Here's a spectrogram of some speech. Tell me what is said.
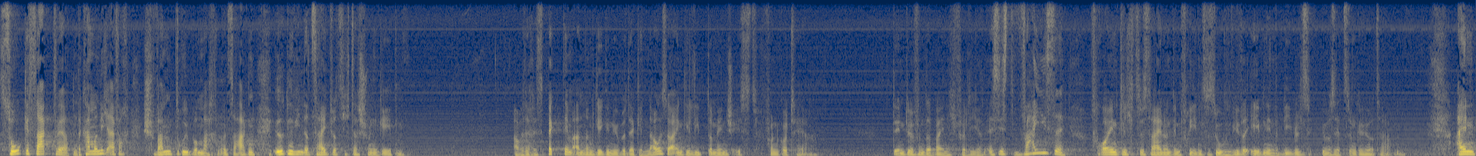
so gesagt werden. Da kann man nicht einfach Schwamm drüber machen und sagen, irgendwie in der Zeit wird sich das schon geben. Aber der Respekt dem anderen gegenüber, der genauso ein geliebter Mensch ist von Gott her, den dürfen dabei nicht verlieren. Es ist weise, freundlich zu sein und den Frieden zu suchen, wie wir eben in der Bibelübersetzung gehört haben. Ein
